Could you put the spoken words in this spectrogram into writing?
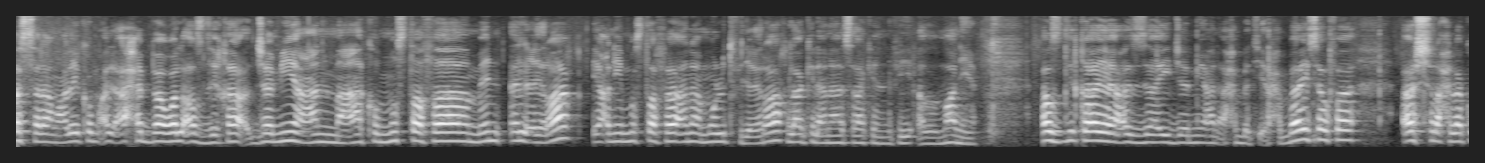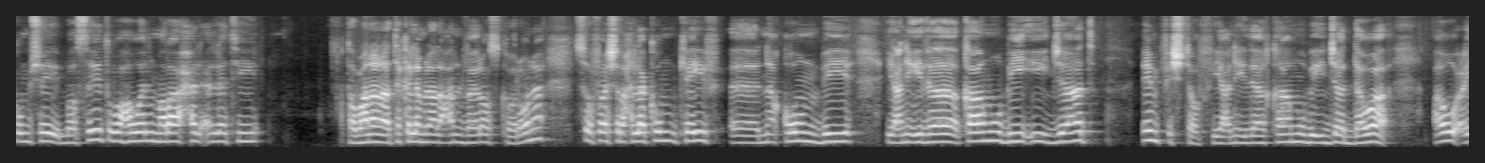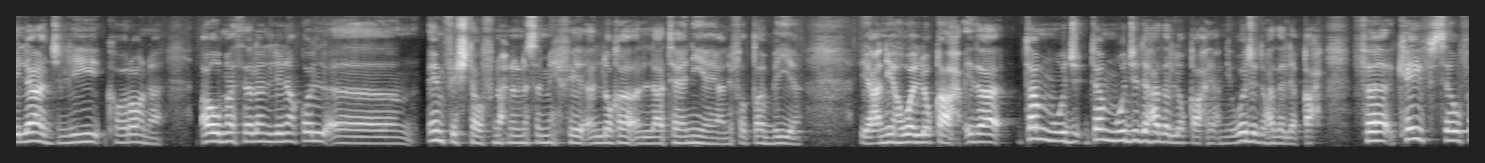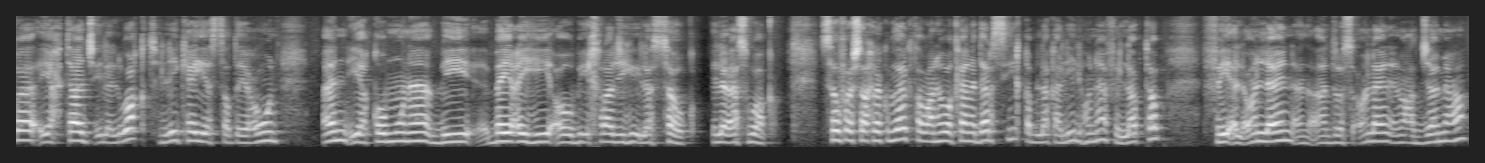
السلام عليكم الأحبة والأصدقاء. جميعا معكم مصطفى من العراق. يعني مصطفى أنا مولد في العراق لكن أنا ساكن في ألمانيا. أصدقائي أعزائي جميعا أحبتي أحبائي سوف أشرح لكم شيء بسيط وهو المراحل التي طبعا أنا أتكلم الآن عن فيروس كورونا. سوف أشرح لكم كيف آه، نقوم ب يعني إذا قاموا بإيجاد إنفشتوف. يعني إذا قاموا بإيجاد دواء أو علاج لكورونا. أو مثلا لنقل آه، إنفشتوف نحن نسميه في اللغة اللاتينية يعني في الطبية. يعني هو اللقاح. إذا تم وج... تم وجد هذا اللقاح يعني وجدوا هذا اللقاح فكيف سوف يحتاج إلى الوقت لكي يستطيعون أن يقومون ببيعه أو بإخراجه إلى السوق إلى الأسواق؟ سوف أشرح لكم ذلك. طبعا هو كان درسي قبل قليل هنا في اللابتوب في الأونلاين أنا أدرس أونلاين مع الجامعة.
